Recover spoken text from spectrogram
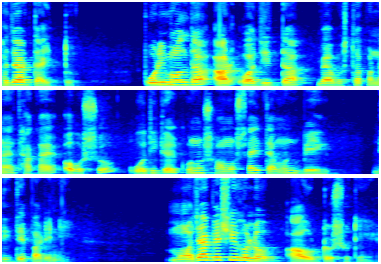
হাজার দায়িত্ব। পরিমলদা আর অজিতদা ব্যবস্থাপনায় থাকায় অবশ্য ওদিকের কোনো সমস্যাই তেমন বেগ দিতে পারেনি। মজা বেশি হলো আউটডোর শুটিংয়ে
